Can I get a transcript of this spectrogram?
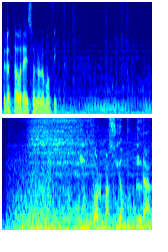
Pero hasta ahora eso no lo hemos visto. Información plural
